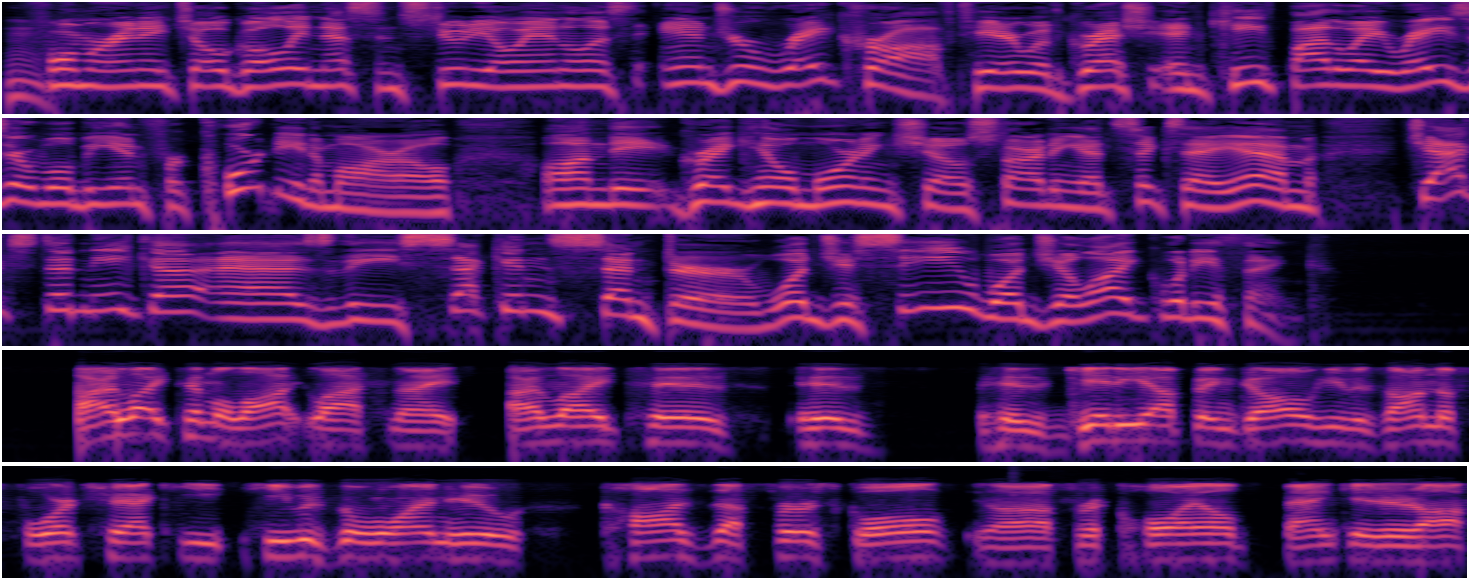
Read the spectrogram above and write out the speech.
Hmm. Former NHL goalie, NESN studio analyst Andrew Raycroft here with Gresh and Keith. By the way, Razor will be in for Courtney tomorrow on the Greg Hill Morning Show starting at 6 a.m. Jack Studnicka as the second center. What'd you see? What'd you like? What do you think? I liked him a lot last night. I liked his his his giddy up and go. He was on the forecheck. He he was the one who caused the first goal uh, for Coyle, banking it off,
